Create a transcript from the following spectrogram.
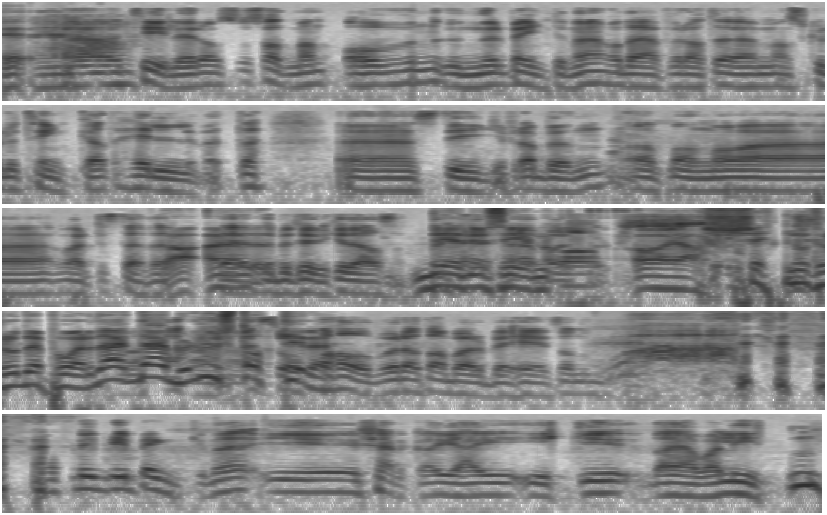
Eh, Ja. Eh, Tidligere også så hadde man ovn under benkene, og det er for at eh, man skulle tenke at helvete eh, stiger fra bunnen, og at man må være til stede. Ja, det, det betyr ikke det, altså. Det du sier er nå Å ja, shit, nå trodde jeg på det! Der, der burde du stått i det! Jeg så på Halvor at han bare ble helt sånn Ja, fordi de benkene i kjerka jeg gikk i da jeg var liten,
